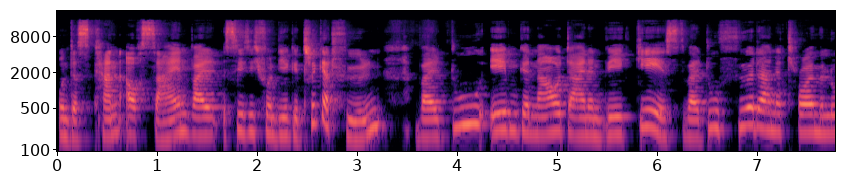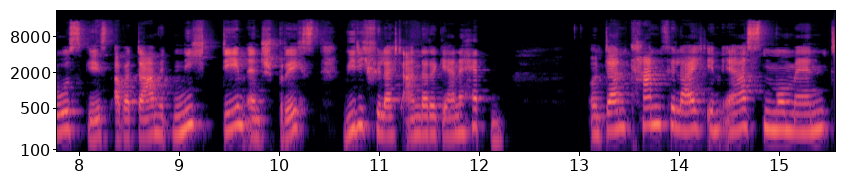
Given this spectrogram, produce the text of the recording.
Und das kann auch sein, weil sie sich von dir getriggert fühlen, weil du eben genau deinen Weg gehst, weil du für deine Träume losgehst, aber damit nicht dem entsprichst, wie dich vielleicht andere gerne hätten. Und dann kann vielleicht im ersten Moment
